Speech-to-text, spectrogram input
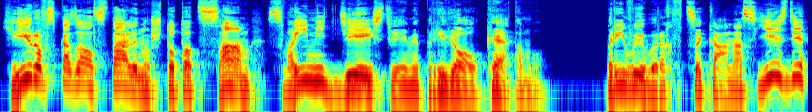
Киров сказал Сталину, что тот сам своими действиями привел к этому. При выборах в ЦК на съезде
